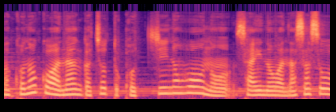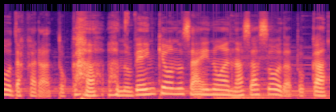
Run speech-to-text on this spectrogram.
まあ、この子はなんかちょっとこっちの方の才能はなさそうだからとか あの勉強の才能はなさそうだとか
